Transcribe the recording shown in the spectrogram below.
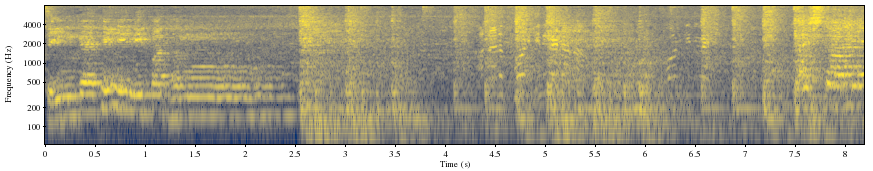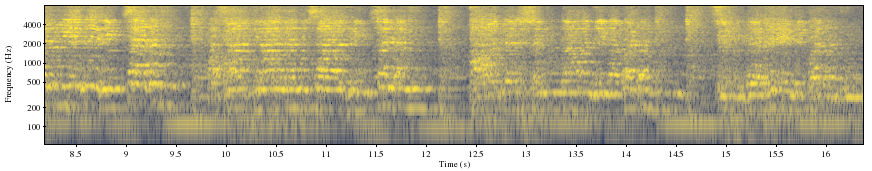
సింగహేని పదము. కష్టాలను ఎదిరించడం అసాధ్యాలను సాధించడం ఆదర్శంగా నిలవడం సింగరేణి పదము.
